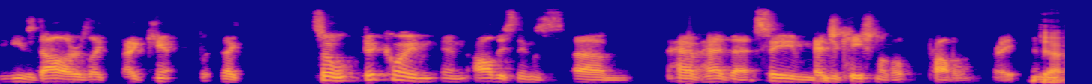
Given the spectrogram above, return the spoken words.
needs dollars. Like I can't like. So Bitcoin and all these things um, have had that same educational problem, right? Yeah.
